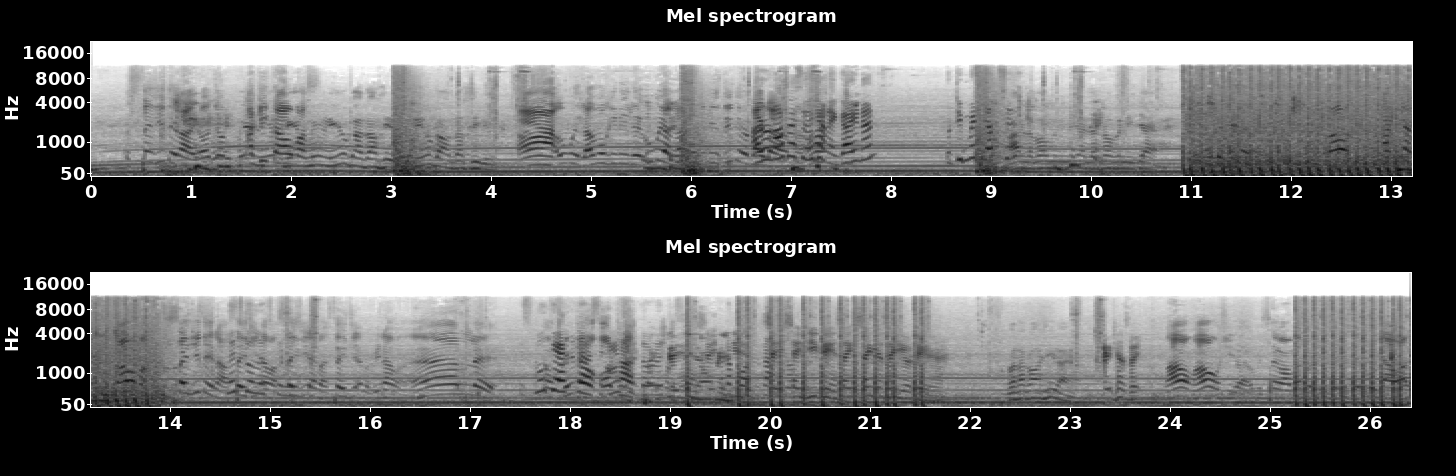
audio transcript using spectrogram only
။အစိတ်ကြီးတင်လာရောကျွန်တော်အကိကောင်မှာလီယိုကောင်သားစီလီယိုကောင်သားစီ။အာဥပိန်လာမိုကီနီလေဥပိန်ကလာမိုကီနီစီးတယ်။အဲ့တော့ဆက်ဆွဲခံနေ Gainan ။ဘတီမက်ရပ်ချက်။လာမိုကီနီလာမိုကီနီကြာ။တော့အကိကောင်မှာစိတ်ကြီးတင်လာစိတ်ကြီးမှာစိတ်ကြီးမှာစိတ်ကြီးမှာပြီးတော့မှာအဲလေ Smoke at the all time. စိတ်ကြီးတင်စိတ်စိတ်နဲ့စိတ်ရုပ်တင်။ဘာကောင်ရှိလာလဲ။စိတ်ချက်စိတ်။ငါအောင်ငါအောင်ရှိလာ။စိတ်အောင်မဆိုစိတ်ကိုကြာသွား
